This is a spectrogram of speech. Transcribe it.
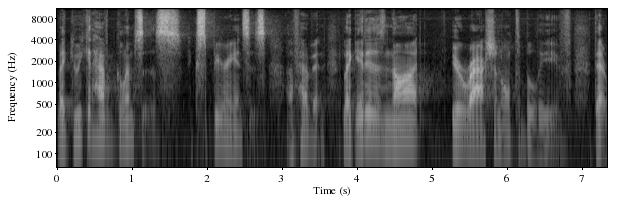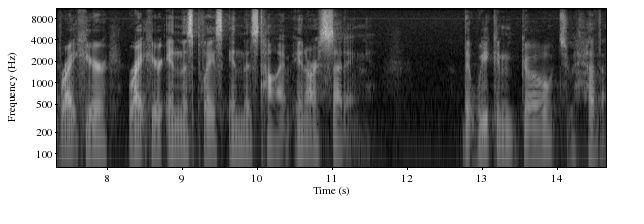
Like we can have glimpses, experiences of heaven. Like it is not irrational to believe that right here, right here in this place, in this time, in our setting, that we can go to heaven.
